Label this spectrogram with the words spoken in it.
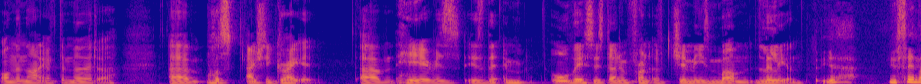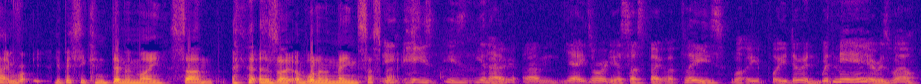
on the night of the murder. Um, what's actually great um, here is is um, all this is done in front of Jimmy's mum, Lillian. Yeah, you're saying that you're basically condemning my son as like one of the main He, suspects. he's he's you know um, yeah he's already a suspect, but please, what are you what are you doing with me here as well?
